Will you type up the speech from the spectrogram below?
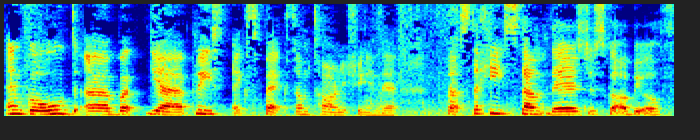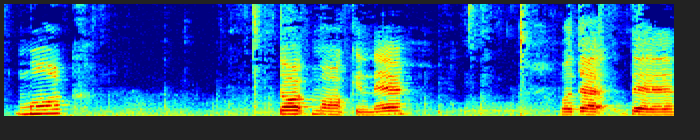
and gold. Uh, but yeah, please expect some tarnishing in there. That's the heat stamp there. It's just got a bit of mark. Dark mark in there. Well, that, the,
